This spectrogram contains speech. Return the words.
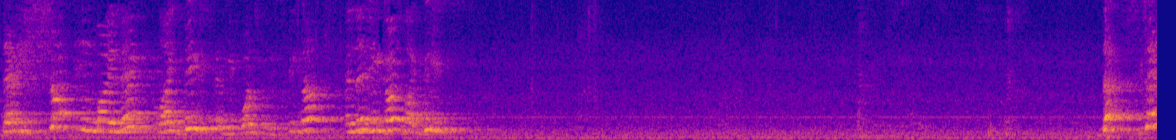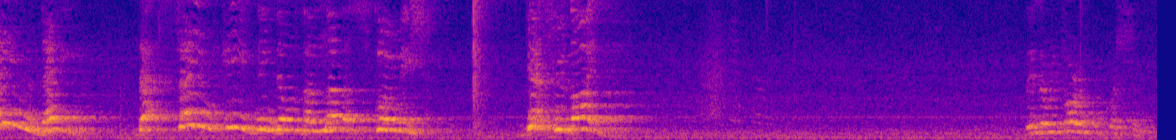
that is shot in my neck like this. And he points with his finger, and then he goes like this. That same day, that same evening, there was another skirmish. Guess who died? These are rhetorical questions.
